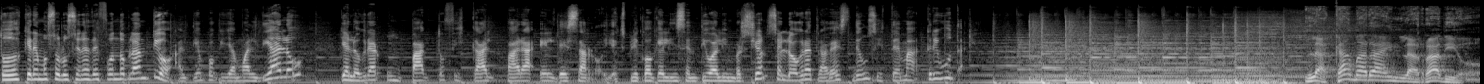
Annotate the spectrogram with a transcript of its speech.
Todos queremos soluciones de fondo, planteó, al tiempo que llamó al diálogo y a lograr un pacto fiscal para el desarrollo. Explicó que el incentivo a la inversión se logra a través de un sistema tributario. La cámara en la radio.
